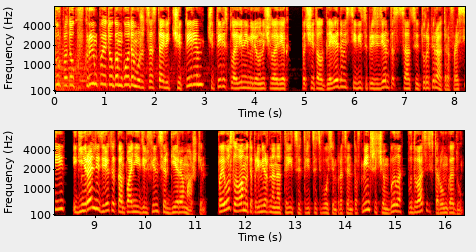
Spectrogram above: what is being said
Турпоток в Крым по итогам года может составить 4-4,5 миллиона человек, подсчитал для ведомости вице-президент Ассоциации туроператоров России и генеральный директор компании «Дельфин» Сергей Ромашкин. По его словам, это примерно на 30-38% меньше, чем было в 2022 году.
